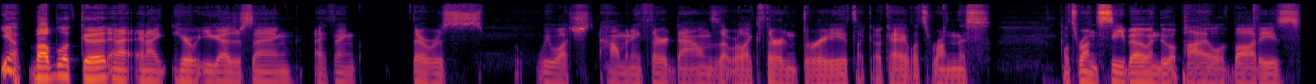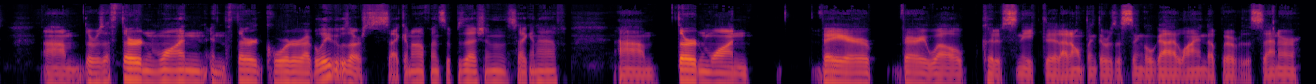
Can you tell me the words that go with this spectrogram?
Yeah, Bub looked good, and I and I hear what you guys are saying. I think there was we watched how many third downs that were like third and three. It's like okay, let's run this, let's run C'Bo into a pile of bodies. Um, there was a third and one in the third quarter. I believe it was our second offensive possession in the second half. Um, third and one, there very well could have sneaked it. I don't think there was a single guy lined up over the center.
